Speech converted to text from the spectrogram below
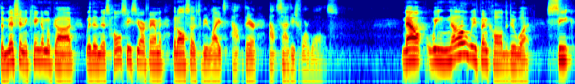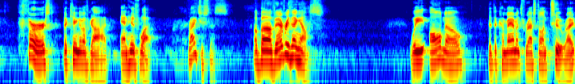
the mission and kingdom of God within this whole CCR family, but also to be lights out there outside these four walls. Now, we know we've been called to do what? Seek first the kingdom of God and his what? Righteousness above everything else. We all know that the commandments rest on two, right?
